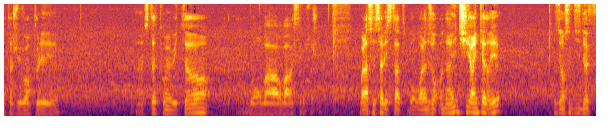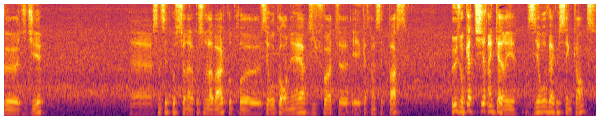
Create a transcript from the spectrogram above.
Attends, je vais voir un peu les euh, stats pour 8 ans. Bon, on va, rester comme ça. Voilà, c'est ça les stats. Bon, voilà, on a un tir encadré. 0,119 euh, DJ. 107 positions dans la position de la balle contre 0 euh, corner, 10 fautes et 87 passes. Eux, ils ont 4 tirs encadrés. 0,50.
